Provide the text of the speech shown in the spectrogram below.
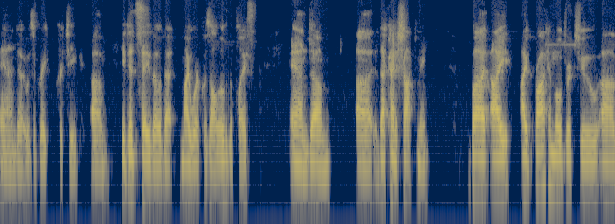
and uh, it was a great critique. Um, he did say, though, that my work was all over the place, and um, uh, that kind of shocked me. But I, I brought him over to uh,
